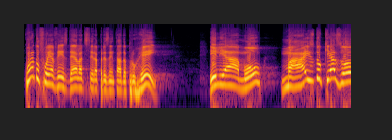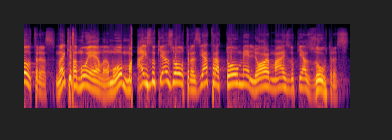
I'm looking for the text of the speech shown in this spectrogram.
quando foi a vez dela de ser apresentada para o rei, ele a amou mais do que as outras. Não é que amou ela, amou mais do que as outras e a tratou melhor mais do que as outras.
